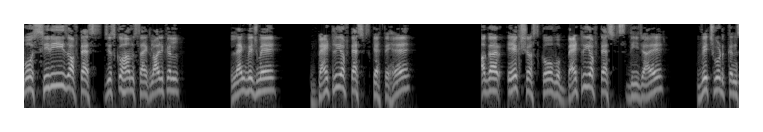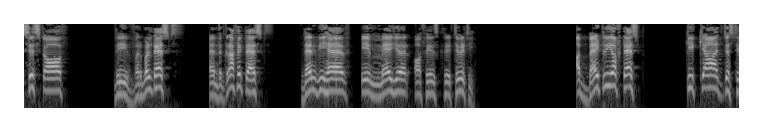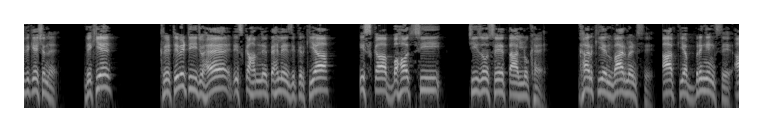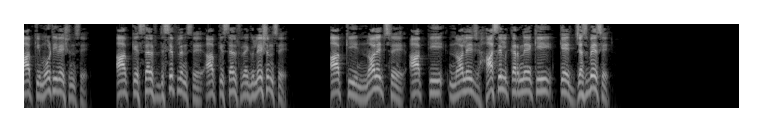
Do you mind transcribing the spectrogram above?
وہ سیریز آف ٹیسٹ جس کو ہم سائیکولوجیکل لینگویج میں بیٹری آف ٹیسٹ کہتے ہیں اگر ایک شخص کو وہ بیٹری آف ٹیسٹ دی جائے which would consist of the verbal test and the graphic test then we have a measure of his creativity اب بیٹری آف ٹیسٹ کی کیا جسٹیفیکیشن ہے دیکھیے کریٹیوٹی جو ہے اس کا ہم نے پہلے ذکر کیا اس کا بہت سی چیزوں سے تعلق ہے گھر کی انوائرمنٹ سے آپ کی اپ برنگنگ سے آپ کی موٹیویشن سے آپ کے سیلف ڈسپلن سے آپ کی سیلف ریگولیشن سے آپ کی نالج سے آپ کی نالج حاصل کرنے کی کے جذبے سے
